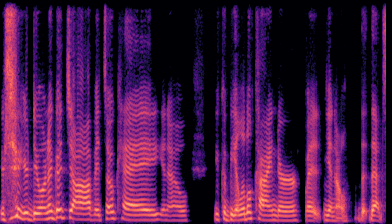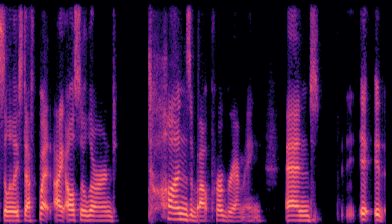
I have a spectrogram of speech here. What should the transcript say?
you're you're doing a good job it's okay you know you could be a little kinder but you know th- that silly stuff. But i also learned tons about programming and it, it,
